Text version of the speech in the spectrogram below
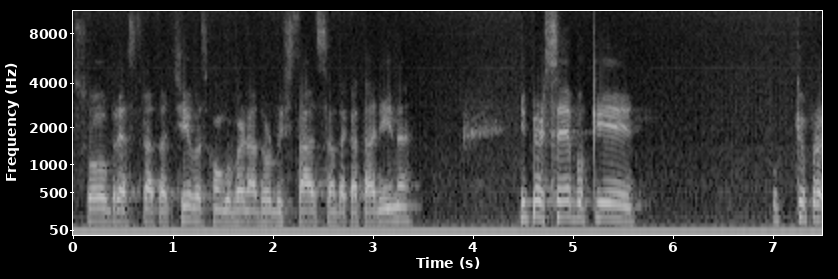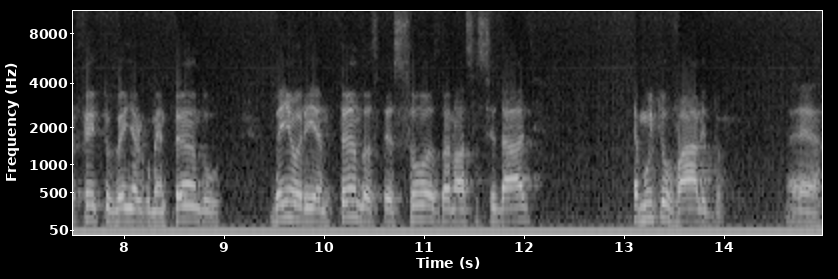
sobre as tratativas com o governador do estado de Santa Catarina e percebo que o que o prefeito vem argumentando, vem orientando as pessoas da nossa cidade é muito válido. É,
